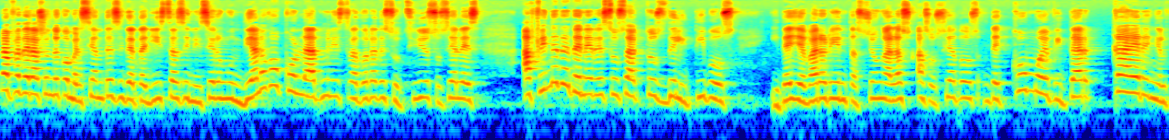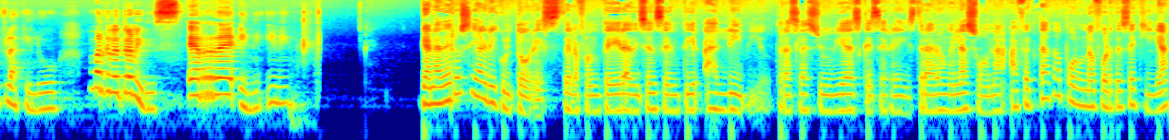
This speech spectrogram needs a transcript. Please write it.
La Federación de Comerciantes y Detallistas iniciaron un diálogo con la administradora de subsidios sociales a fin de detener estos actos delictivos y de llevar orientación a los asociados de cómo evitar caer en el flagelo. Margaret Ramírez, RNN. Ganaderos y agricultores de la frontera dicen sentir alivio tras las lluvias que se registraron en la zona afectada por una fuerte sequía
